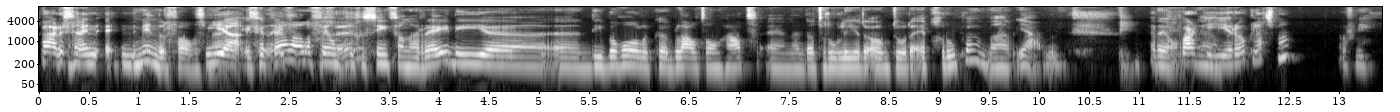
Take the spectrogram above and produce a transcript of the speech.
paarden zijn... eh, Minder volgens mij. Ja, ik heb wel al een filmpje gezien van een ree die, eh, eh, die behoorlijke blauwtong had. En dat roleerde ook door de appgroepen. Maar ja, Hebben varken ja. hier ook last van? Of niet?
